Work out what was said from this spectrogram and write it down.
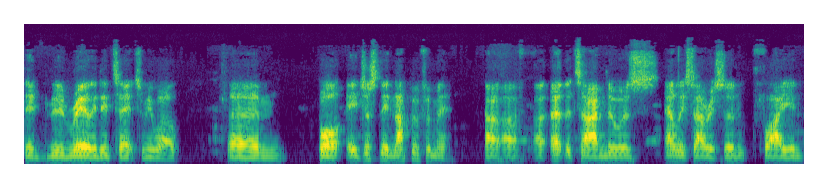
they, they really did take to me well, um, but it just didn't happen for me. I, I, at the time, there was Ellis Harrison flying.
